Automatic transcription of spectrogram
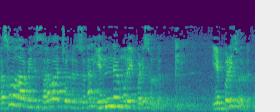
ரசோல்லா மீது செலவா சொல்றது சொன்னால் என்ன முறைப்படி சொல்வது எப்படி சொல்வது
